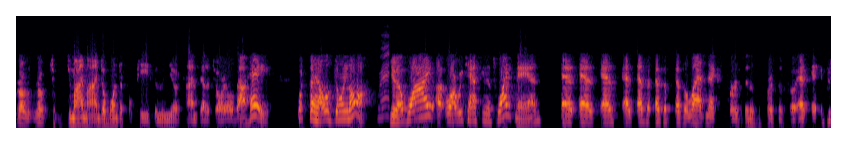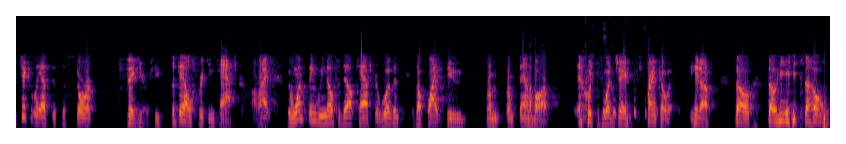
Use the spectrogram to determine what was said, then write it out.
wrote, wrote to, to my mind a wonderful piece in the New York Times editorial about hey, what the hell is going on? right. You know, why are, are we casting this white man as as as as as a, as a, as a Latinx person, as a person of color, as, particularly as this historic figure? He's Fidel freaking Castro. All right. The one thing we know Fidel Castro wasn't is a white dude from from Santa Barbara, which is what James Franco is. You know. So so he so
